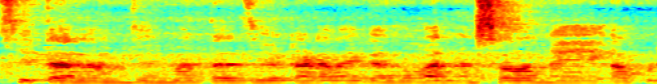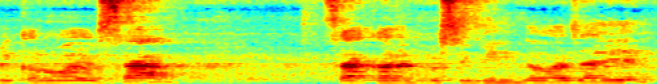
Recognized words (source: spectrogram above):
સીતારામ જય માતાજી, અટાણા વાગ્યા હવાના સ ને આપણે કરવું આવ્યું શાક શાક અને પછી ભીંગ દવા જઈએ.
